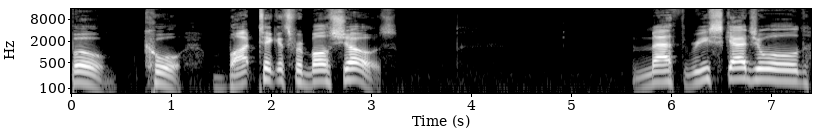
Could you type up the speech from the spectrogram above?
Boom, cool. Bought tickets for both shows. Meth rescheduled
